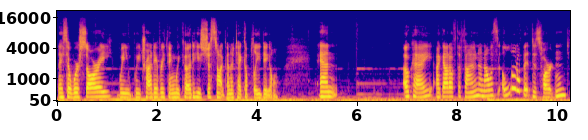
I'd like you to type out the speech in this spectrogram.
They said, We're sorry. We, we tried everything we could. He's just not going to take a plea deal. And okay, I got off the phone and I was a little bit disheartened.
